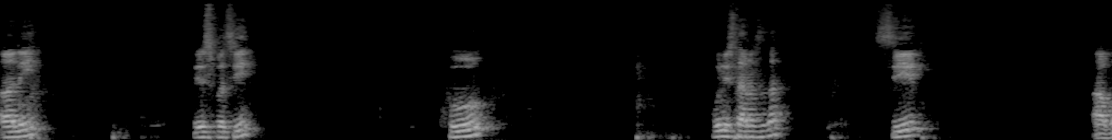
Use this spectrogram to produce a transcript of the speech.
अनि त्यसपछि खु कुन स्थानमा छ त? सिप अब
